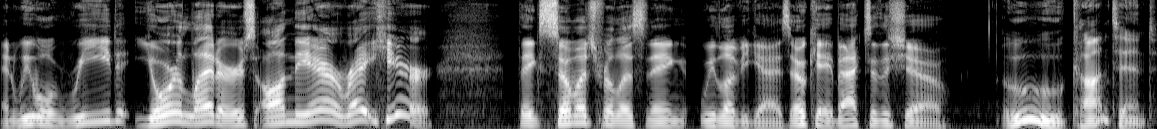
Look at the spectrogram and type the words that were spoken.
And we will read your letters on the air right here. Thanks so much for listening. We love you guys. Okay, back to the show. Ooh, content.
